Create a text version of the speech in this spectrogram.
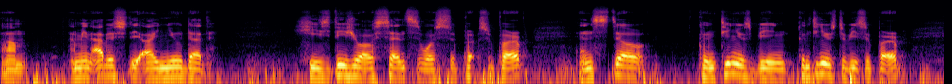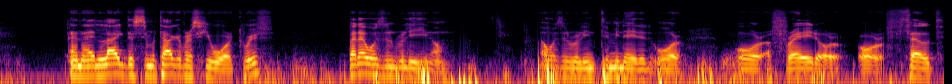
Um, I mean, obviously, I knew that his visual sense was super, superb, and still continues being continues to be superb. And I like the cinematographers he worked with, but I wasn't really, you know, I wasn't really intimidated or or afraid or or felt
